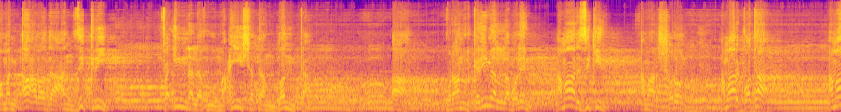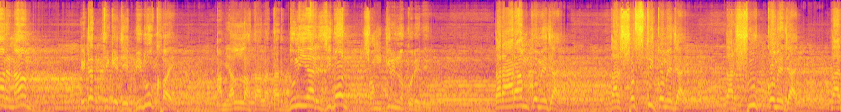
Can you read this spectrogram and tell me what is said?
অমান আরাদা আন জিক্রি ফাইন্না লাহু মাঈশাতান দনকা। আ, কোরআনুল করিমে আল্লাহ বলেন, আমার জিকির, আমার স্মরণ, আমার কথা, আমার নাম, এটার থেকে যে বিমুখ হয় আমি আল্লাহ তাআলা তার দুনিয়ার জীবন সংকীর্ণ করে দেই। তার আরাম কমে যায়, তার স্বস্তি কমে যায়, তার সুখ কমে যায়, তার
